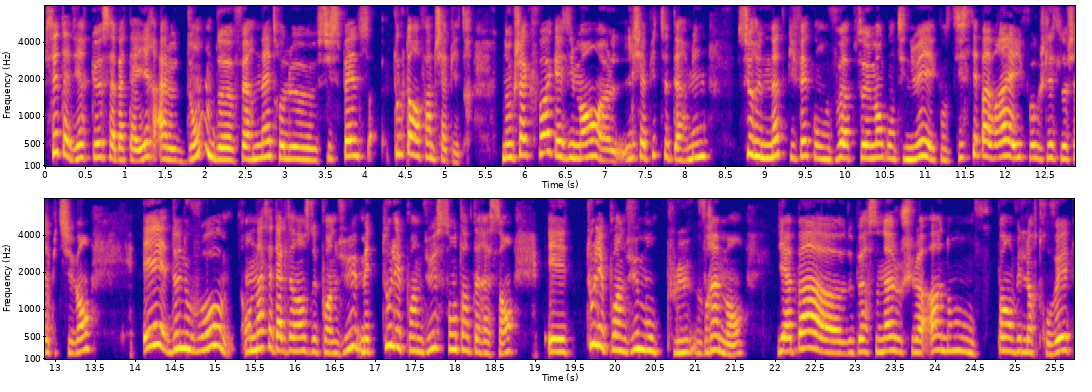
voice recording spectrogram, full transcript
C'est-à-dire que Sabataïr a le don de faire naître le suspense tout le temps en fin de chapitre. Donc chaque fois quasiment euh, les chapitres se terminent sur une note qui fait qu'on veut absolument continuer et qu'on se dit c'est pas vrai, il faut que je lise le chapitre suivant. Et de nouveau, on a cette alternance de points de vue, mais tous les points de vue sont intéressants et tous les points de vue m'ont plu, vraiment. Il n'y a pas euh, de personnage où je suis là, ah non, pas envie de le retrouver.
